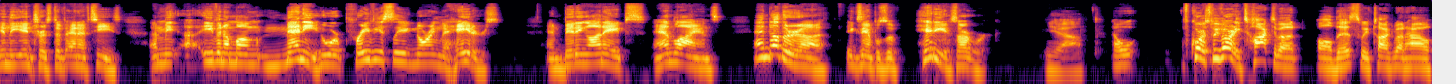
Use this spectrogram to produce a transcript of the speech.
in the interest of NFTs. I mean, uh, even among many who were previously ignoring the haters and bidding on apes and lions and other uh, examples of hideous artwork. Yeah. Now, of course, we've already talked about all this. We've talked about how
